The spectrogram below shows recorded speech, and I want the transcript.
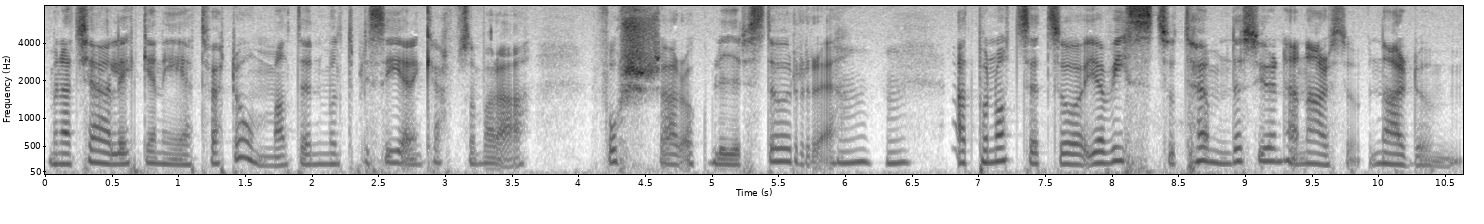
Men att kärleken är tvärtom, att en multiplicering, kraft som bara forsar och blir större. Mm. Mm. Att på något sätt så, ja visst så tömdes ju den här narsum, nardum,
